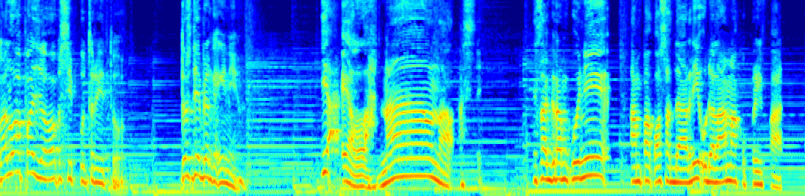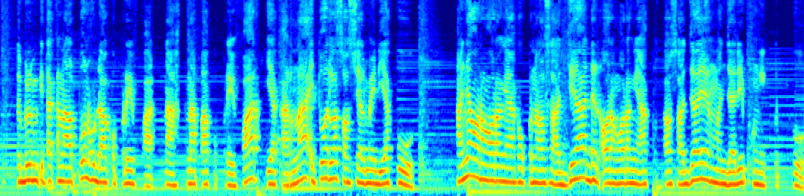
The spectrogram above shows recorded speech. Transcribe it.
Lalu apa jawab si putri itu? Terus dia bilang kayak gini. Ya elah, nal nal asik. Instagramku ini tanpa kau sadari udah lama aku privat. Sebelum kita kenal pun udah aku privat. Nah, kenapa aku privat? Ya karena itu adalah sosial mediaku. Hanya orang-orang yang aku kenal saja dan orang-orang yang aku tahu saja yang menjadi pengikutku.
